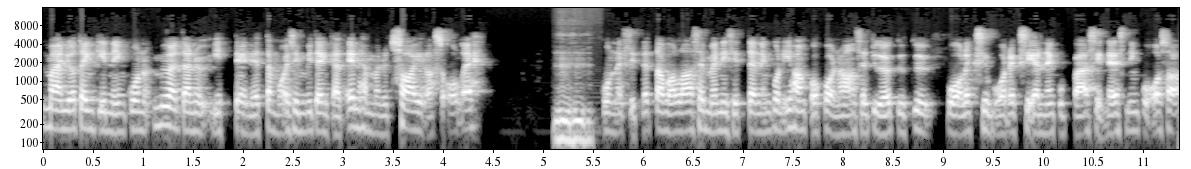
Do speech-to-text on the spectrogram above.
mä en jotenkin niin kuin myöntänyt itteeni, että mä olisin mitenkään, että enhän mä nyt sairas ole, Mm-hmm. Kunnes sitten tavallaan se meni sitten niin kuin ihan kokonaan se työkyky puoleksi vuodeksi ennen kuin pääsin edes niin kuin osa,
